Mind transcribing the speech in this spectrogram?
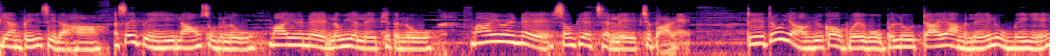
ပြန်ပေးစီတာဟာအစိတ်ပင်ရေးလောင်းဆိုတယ်လို့မှားယွင်းတဲ့လောက်ရက်လဲဖြစ်တယ်လို့မှားယွင်းတဲ့ဆုံးဖြတ်ချက်လဲဖြစ်ပါတယ်။ဒီတို့ရောင်ရွေးကောက်ပွဲကိုဘယ်လိုတားရမလဲလို့မေးရင်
